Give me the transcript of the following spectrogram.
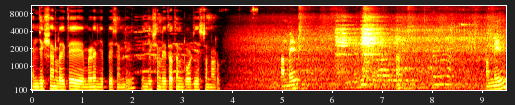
ఇంజక్షన్లు అయితే మేడం చెప్పేసింది. ఇంజక్షన్లు అయితే అతను లోడ్ చేస్తున్నాడు. అమ్మాయి? అమ్మేది?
